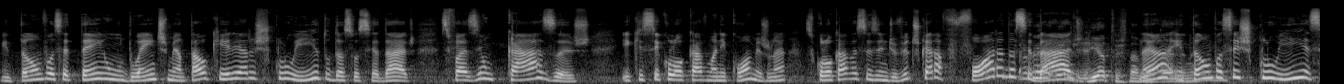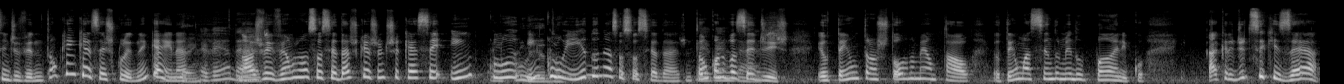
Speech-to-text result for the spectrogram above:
Então, você tem um doente mental que ele era excluído da sociedade. Se faziam casas e que se colocavam manicômios, né? Se colocava esses indivíduos que era fora da cidade. verdadeiros guetos, na né? verdade, né? Então, você excluía esse indivíduo. Então, quem quer ser excluído? Ninguém, né? É verdade. Nós vivemos numa sociedade que a gente quer ser inclu- Incluído. incluído nessa sociedade. Então, É quando você verdade. diz, eu tenho um transtorno mental, eu tenho uma síndrome do pânico, acredite se quiser,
